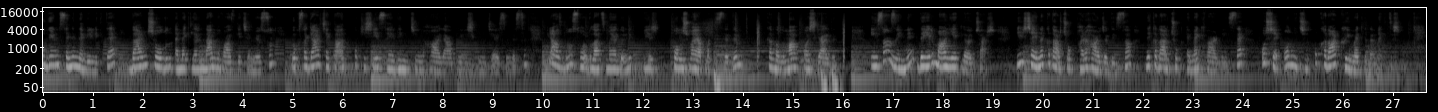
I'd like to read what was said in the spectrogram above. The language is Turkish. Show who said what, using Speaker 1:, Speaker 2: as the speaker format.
Speaker 1: Bugün seninle birlikte vermiş olduğun emeklerinden mi vazgeçemiyorsun? Yoksa gerçekten o kişiyi sevdiğin için mi hala bu ilişkinin içerisindesin? Biraz bunu sorgulatmaya dönük bir konuşma yapmak istedim. Kanalıma hoş geldin. İnsan zihni değeri maliyetle ölçer. Bir şey ne kadar çok para harcadıysa, ne kadar çok emek verdiyse o şey onun için o kadar kıymetli demektir.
